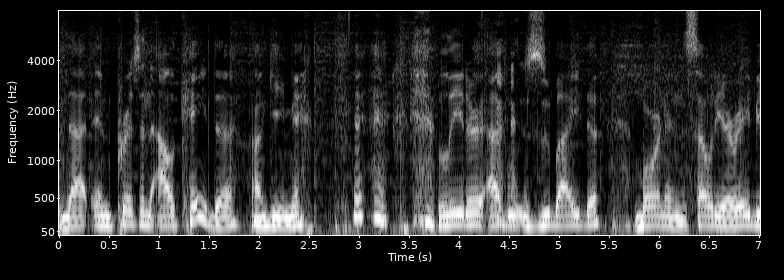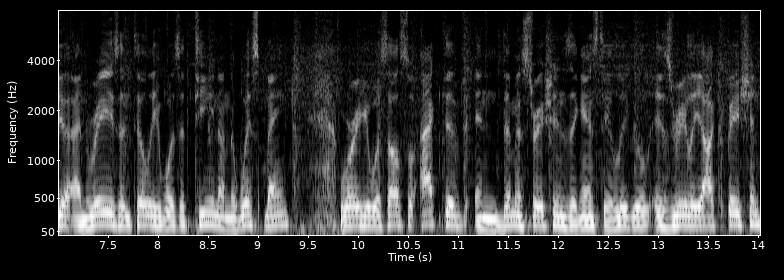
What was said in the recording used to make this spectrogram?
that imprisoned Al Qaeda, en guillemets, leader Abu Zubaydah, born in Saudi Arabia and raised until he was a teen on the West Bank, where he was also active in demonstrations against illegal Israeli occupation,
